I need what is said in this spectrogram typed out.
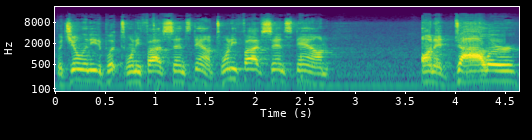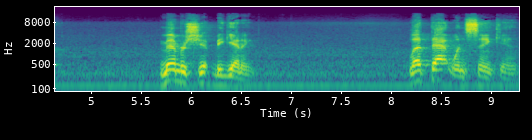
but you only need to put 25 cents down. 25 cents down on a dollar membership beginning. Let that one sink in.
